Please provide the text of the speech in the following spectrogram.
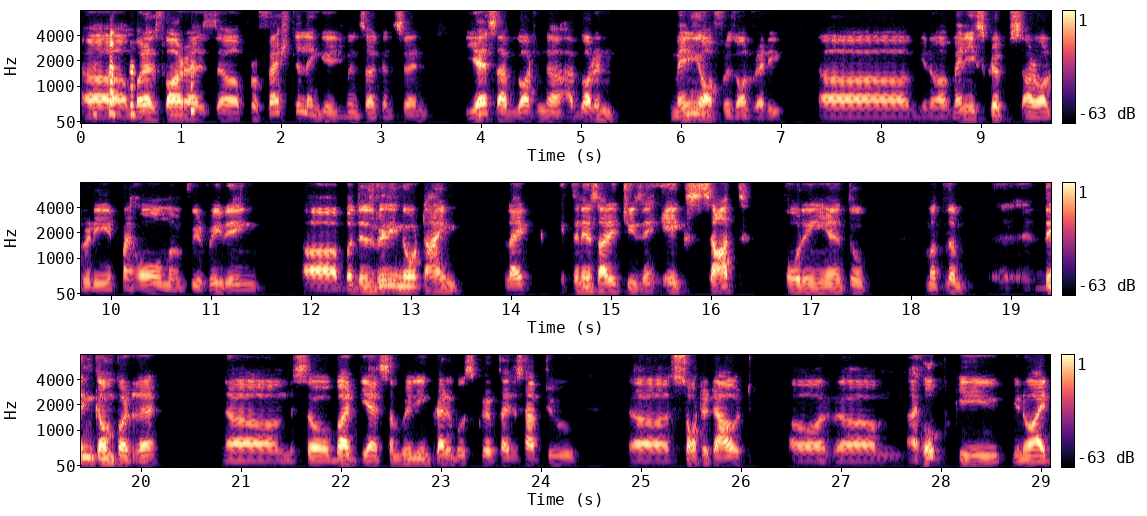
uh, but as far as uh, professional engagements are concerned yes i've gotten uh, i've gotten many offers already uh, you know many scripts are already at my home and we're reading uh, but there's really no time like इतने सारी चीजें एक साथ हो रही हैं तो मतलब दिन कम पड़ रहा है um, so but yeah some really incredible scripts I just have to uh, sort it out or um, I hope कि you know I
